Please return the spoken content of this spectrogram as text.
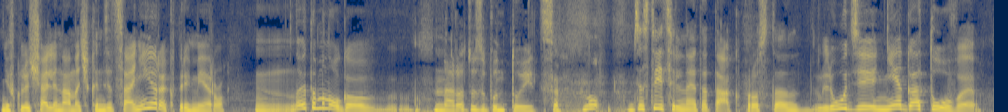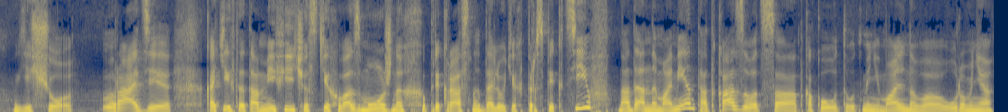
не включали на ночь кондиционеры, к примеру, ну, это много. Народу забунтуется. Ну, действительно, это так. Просто люди не готовы еще ради каких-то там мифических, возможных, прекрасных, далеких перспектив на данный момент отказываться от какого-то вот минимального уровня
